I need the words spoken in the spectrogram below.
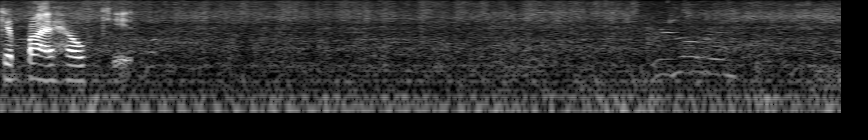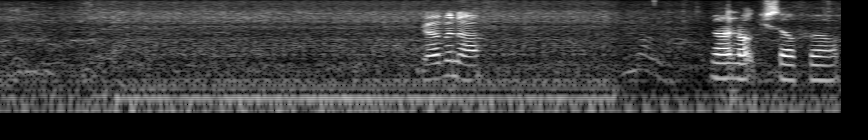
get by a health kit? You have enough. No, knock yourself out.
